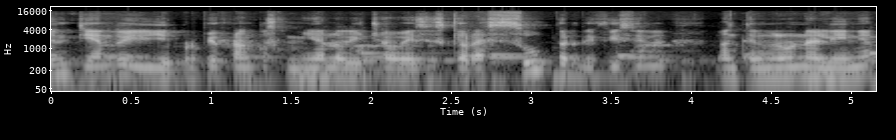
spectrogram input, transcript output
entiendo y el propio Franco Escamilla lo ha dicho a veces que ahora es súper difícil mantener una línea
